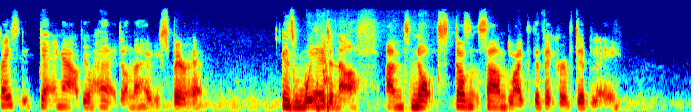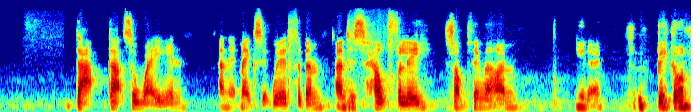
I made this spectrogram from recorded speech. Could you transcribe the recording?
basically getting out of your head on the Holy Spirit is weird enough and not doesn't sound like the Vicar of Dibley. That that's a way in, and it makes it weird for them, and is helpfully something that I'm, you know, big on.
